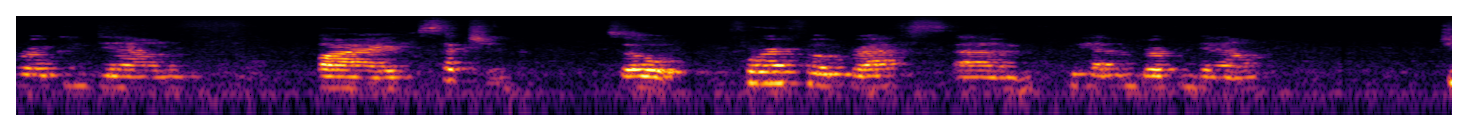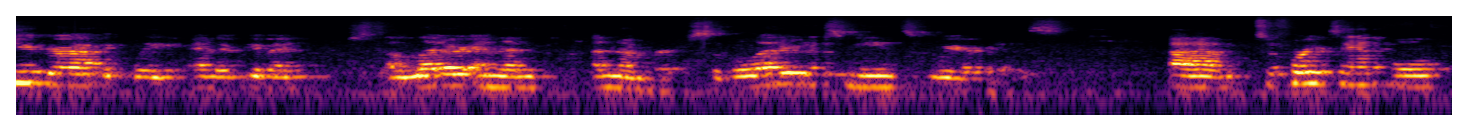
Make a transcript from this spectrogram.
broken down by section. So for our photographs, um, we have them broken down geographically, and they're given just a letter and then a number. So the letter just means where it is. Um, so for example,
